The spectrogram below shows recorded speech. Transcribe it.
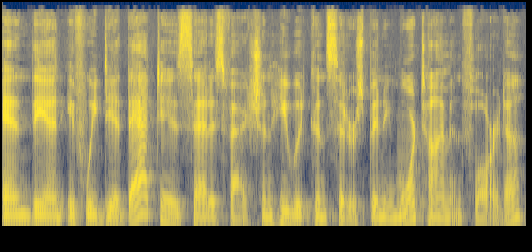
And then if we did that to his satisfaction, he would consider spending more time in Florida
